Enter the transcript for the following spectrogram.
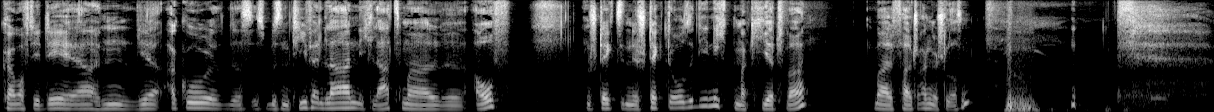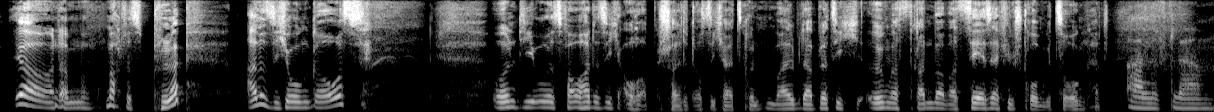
kam auf die Idee, ja, hm, hier Akku, das ist ein bisschen tief entladen, ich lad's mal äh, auf und steck's in eine Steckdose, die nicht markiert war. Mal falsch angeschlossen. ja, und dann macht es plöpp, alle Sicherungen raus. Und die USV hatte sich auch abgeschaltet aus Sicherheitsgründen, weil da plötzlich irgendwas dran war, was sehr, sehr viel Strom gezogen hat. Alles klar.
